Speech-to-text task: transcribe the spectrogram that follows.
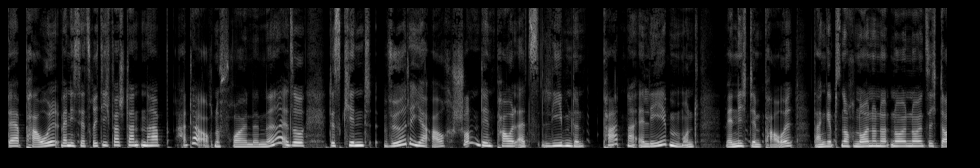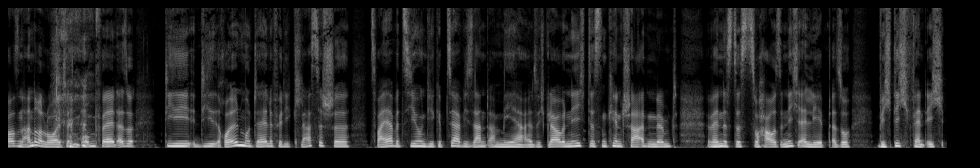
der Paul, wenn ich es jetzt richtig verstanden habe, hat er auch eine Freundin. Ne? Also das Kind würde ja auch schon den Paul als liebenden Partner erleben und wenn nicht den Paul, dann gibt's noch 999.000 andere Leute im Umfeld. Also die, die Rollenmodelle für die klassische Zweierbeziehung, die gibt's ja wie Sand am Meer. Also ich glaube nicht, dass ein Kind Schaden nimmt, wenn es das zu Hause nicht erlebt. Also wichtig fände ich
